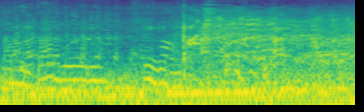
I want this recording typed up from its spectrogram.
tabon-tabon.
